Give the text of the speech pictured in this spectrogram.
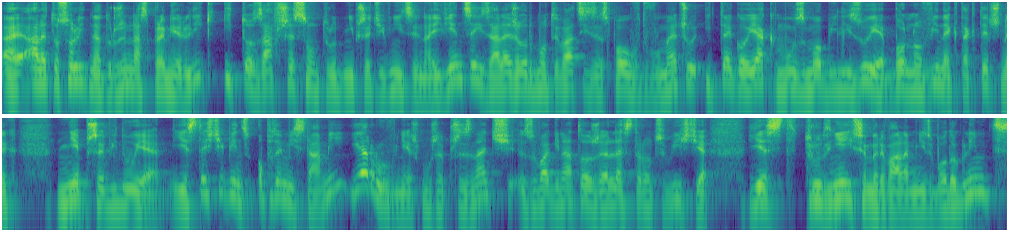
E, ale to solidna drużyna z Premier League i to zawsze są trudni przeciwnicy. Najwięcej zależy od motywacji zespołu w dwumeczu i tego, jak mu zmobilizuje, bo nowinek taktycznych nie przewiduje. Jesteście więc optymistami? Ja również muszę przyznać, z uwagi na to, że Leicester oczywiście jest trudniejszym rywalem niż Bodo Glimt,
